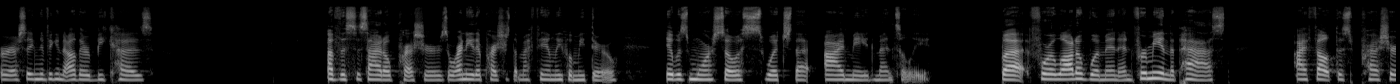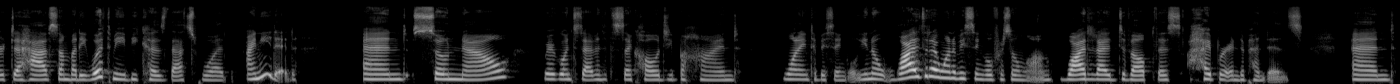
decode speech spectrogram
or a significant other because of the societal pressures or any of the pressures that my family put me through. It was more so a switch that I made mentally. But for a lot of women, and for me in the past, I felt this pressure to have somebody with me because that's what I needed. And so now we're going to dive into the psychology behind wanting to be single. You know, why did I want to be single for so long? Why did I develop this hyper independence? And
